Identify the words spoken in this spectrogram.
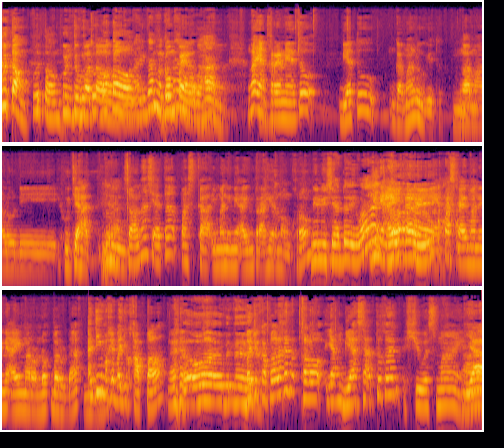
Hutong. Hutong. Huntu potong. potong. Nah, kan Gompel. buahan. Enggak yang kerennya itu dia tuh nggak malu gitu. Nggak malu dihujat. Soalnya si eta pas ka Iman ini aing terakhir nongkrong Ini sia deui wah. ini aing deui pas ka Iman ini aing marondok barudak anjing pakai baju kapal Oh bener. baju kapalnya kan kalau yang biasa tuh kan she was mine Ya,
